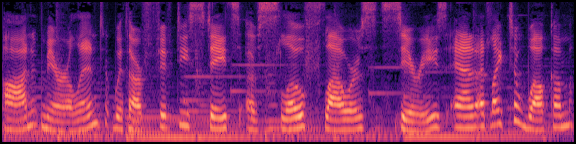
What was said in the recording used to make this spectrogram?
on Maryland with our 50 States of Slow Flowers series. And I'd like to welcome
